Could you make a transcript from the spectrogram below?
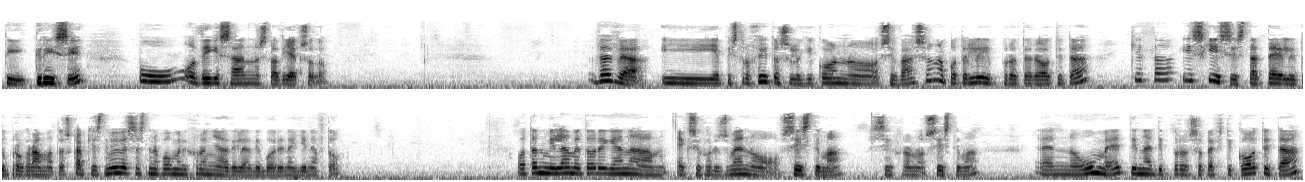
τη κρίση που οδήγησαν στο διέξοδο. Βέβαια, η επιστροφή των συλλογικών συμβάσεων αποτελεί προτεραιότητα και θα ισχύσει στα τέλη του προγράμματος. Κάποια στιγμή μέσα στην επόμενη χρονιά δηλαδή μπορεί να γίνει αυτό. Όταν μιλάμε τώρα για ένα εξεχωρισμένο σύστημα, σύγχρονο σύστημα, εννοούμε την αντιπροσωπευτικότητα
